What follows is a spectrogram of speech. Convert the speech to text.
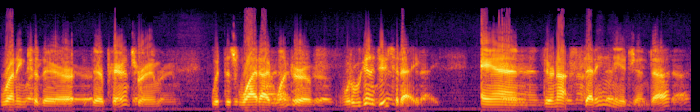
running to their their parents' room with this wide-eyed wonder of what are we going to do today? And they're not setting the agenda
